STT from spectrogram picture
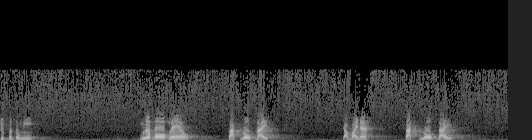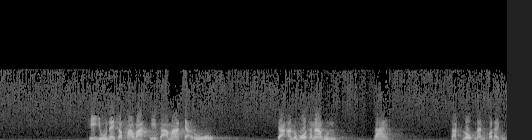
จุดมันตรงนี้ เมื่อบอกแล้ว สัตว์โลกใดจำไว้นะ สัตว์โลกใด ที่อยู่ในสภาวะที่สามารถจะรู้ จะอนุโมทนาบุญได้ สัตว์โลกนั้นก็ได้บุญ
